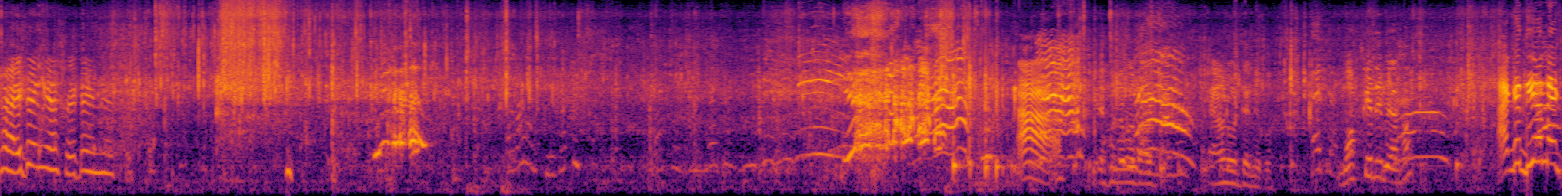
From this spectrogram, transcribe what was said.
হ্যাঁ এটাই নিয়ে আসো এটাই নিয়ে আসো। আগে দিও না এক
